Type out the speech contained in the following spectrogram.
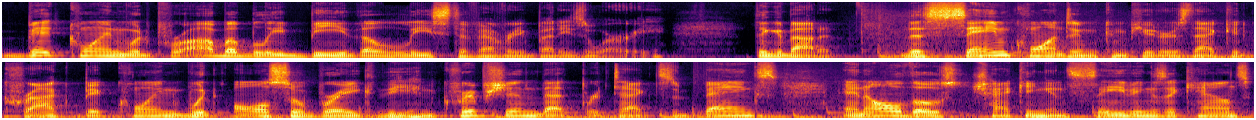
Bitcoin would probably be the least of everybody's worry. Think about it. The same quantum computers that could crack Bitcoin would also break the encryption that protects banks and all those checking and savings accounts,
